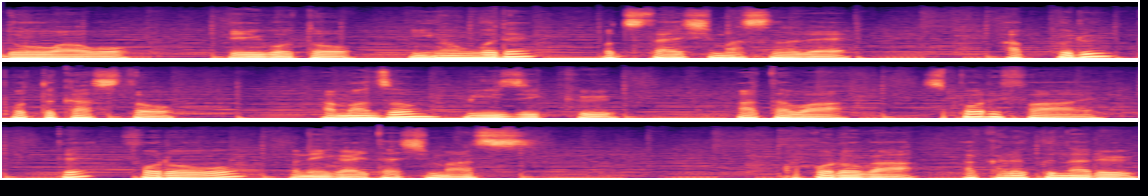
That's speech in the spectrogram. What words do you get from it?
童話を英語と日本語でお伝えしますので Apple Podcast、Amazon Music または Spotify でフォローをお願いいたします。心が明るくなる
